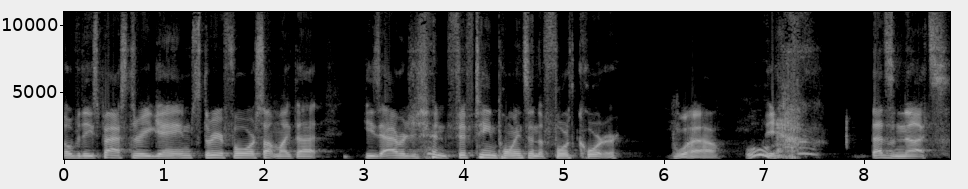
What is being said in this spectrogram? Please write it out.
over these past three games, three or four, something like that, he's averaging 15 points in the fourth quarter. Wow. Yeah. That's nuts.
